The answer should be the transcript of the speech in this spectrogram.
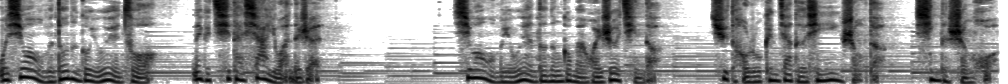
我希望我们都能够永远做那个期待下一碗的人。希望我们永远都能够满怀热情的去投入更加得心应手的新的生活。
